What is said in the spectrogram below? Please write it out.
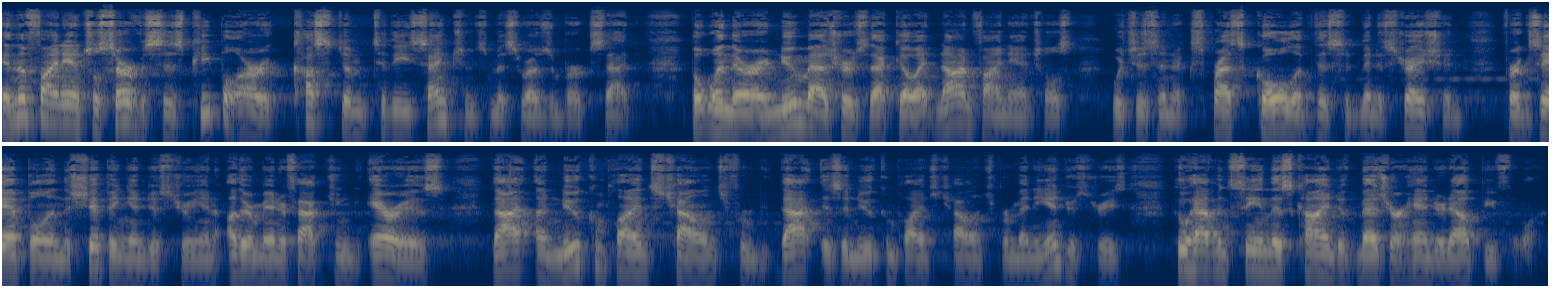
In the financial services, people are accustomed to these sanctions, Ms. Rosenberg said. But when there are new measures that go at non financials, which is an express goal of this administration, for example, in the shipping industry and other manufacturing areas, that a new compliance challenge for that is a new compliance challenge for many industries who haven't seen this kind of measure handed out before.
